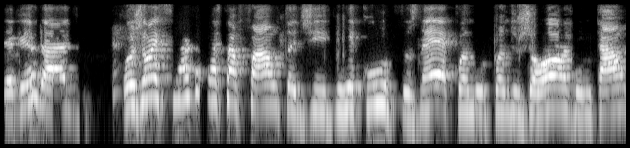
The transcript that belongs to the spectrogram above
É verdade. Ô, Joyce, você acha que essa falta de, de, recursos, né, quando, quando jovem e tal,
